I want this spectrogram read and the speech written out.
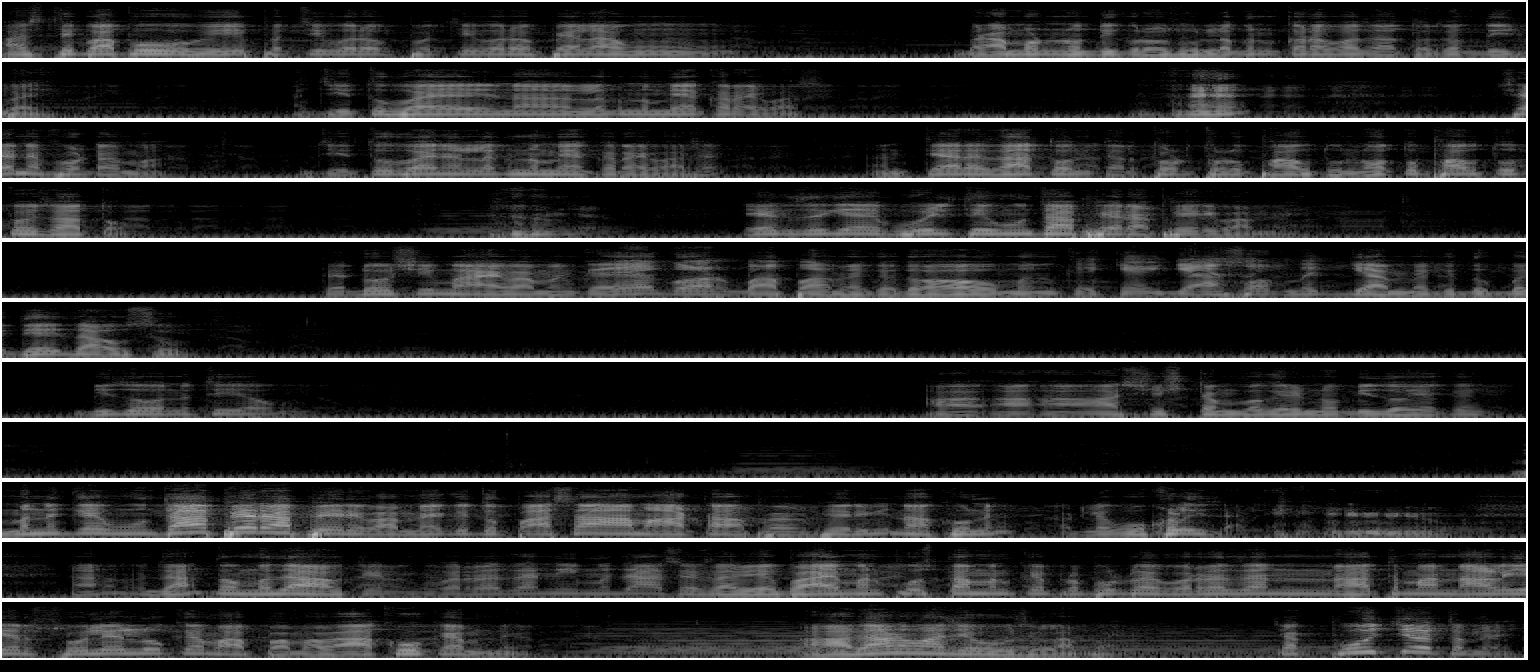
આજથી બાપુ, એ પચીસ વર્ષ પચીસ વર્ષ પહેલા હું બ્રાહ્મણનો દીકરો છું, લગ્ન કરાવવા જતો જગદીશભાઈ. જીતુભાઈના લગ્ન મેં કરાવ્યા છે? છે ને ફોટામાં? જીતુભાઈને લગ્ન મેં કરાવ્યા છે. અને ત્યારે જાતો ને ત્યારે થોડું થોડું ફાવતું, નહોતું ફાવતું તોય જાતો. એક જગ્યાએ ભૂલથી ઊંધા ફેરા ફેરવા મેં. તે ડોશીમાં આવ્યા, મને કે એ ગોર બાપા, મેં કીધું, હવ, મને કે, ક્યાંય ગયા શોખ નથી ગયા? મેં કીધું, બધે જ આવશું બીજો નથી આવો. આ આ આ સિસ્ટમ વગેરેનો બીજો એક મને કે ઊંધા ફેરા ફેરવા. મેં કીધું પાછા આમ આટા ફેરવી નાખું ને, એટલે ઉખળી જાય. હા જાતો મજા આવતી વરરાજાની મજા છે સાહેબ. એક ભાઈ મને પૂછતા મને કે, પ્રફુલભાઈ, વરરાજાના હાથમાં નાળિયેર સોલેલું કેમ આપવામાં આવે? આખું કેમ નહીં? હા જાણવા જેવું છે લાભાઈ. ચક, પૂછજો તમે.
